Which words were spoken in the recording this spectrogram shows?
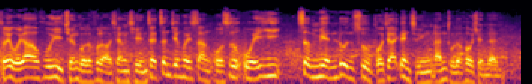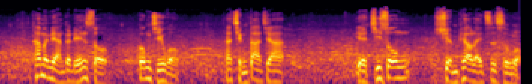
所以我要呼吁全国的父老乡亲，在证监会上，我是唯一正面论述国家愿景蓝图的候选人。他们两个联手攻击我，那请大家也集中选票来支持我。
